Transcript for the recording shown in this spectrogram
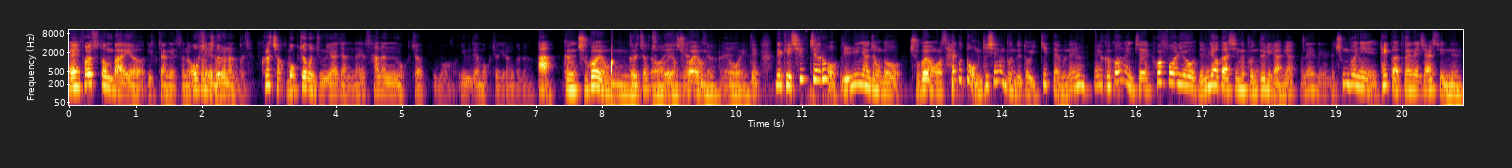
예, 펄스톤 바이어 입장에서는 옵션이 그렇죠. 늘어난 거죠. 그렇죠. 목적은 중요하지 않나요? 사는 목적, 뭐 임대 목적 이런 거는. 아, 그건 주거용 그렇죠. 주거용이야, 주거용으로 그렇죠. 예. 이제 근데 그게 실제로 1, 2년 정도 주거용으로 살고 또 옮기시는 분들도 있기 때문에 음. 예, 그거는 이제 포트폴리오 늘려가시는 분들이라면. 충분히 테이크 어드밴티지 할 수 있는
